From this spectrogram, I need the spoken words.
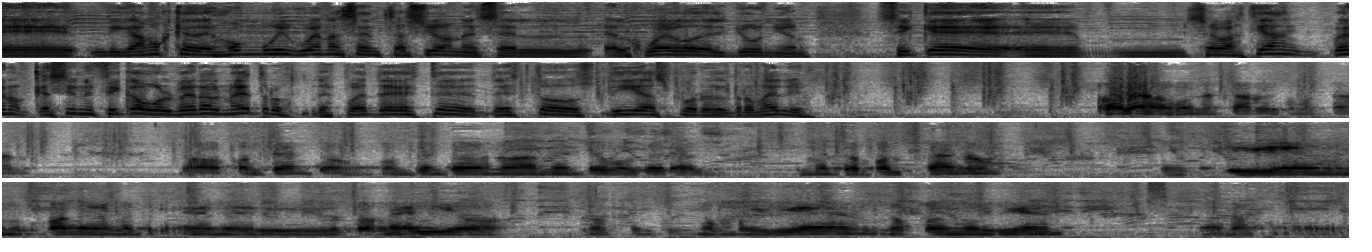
eh, digamos que dejó muy buenas sensaciones el, el juego del Junior. Así que, eh, mm, Sebastián, bueno, ¿qué significa volver al metro después de este, de estos días por el Romelio? Hola, buenas tardes, ¿cómo están? No, contento, contento de nuevamente volver al Metropolitano. Eh, si bien cuando en el, en el Romelio nos sentimos muy bien, nos fue muy bien, bueno, eh,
